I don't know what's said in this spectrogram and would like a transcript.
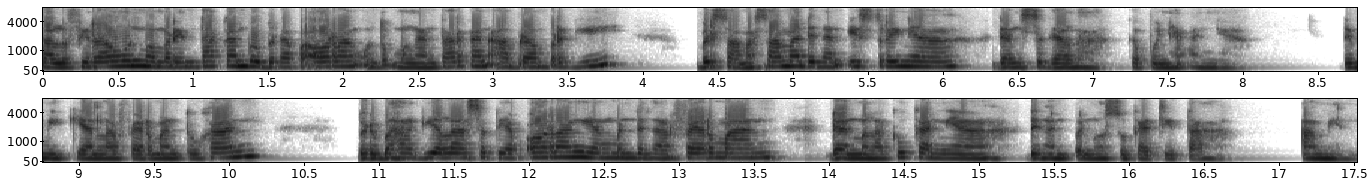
Lalu Firaun memerintahkan beberapa orang untuk mengantarkan Abram pergi bersama-sama dengan istrinya dan segala kepunyaannya. Demikianlah firman Tuhan. Berbahagialah setiap orang yang mendengar firman dan melakukannya dengan penuh sukacita. Amin.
